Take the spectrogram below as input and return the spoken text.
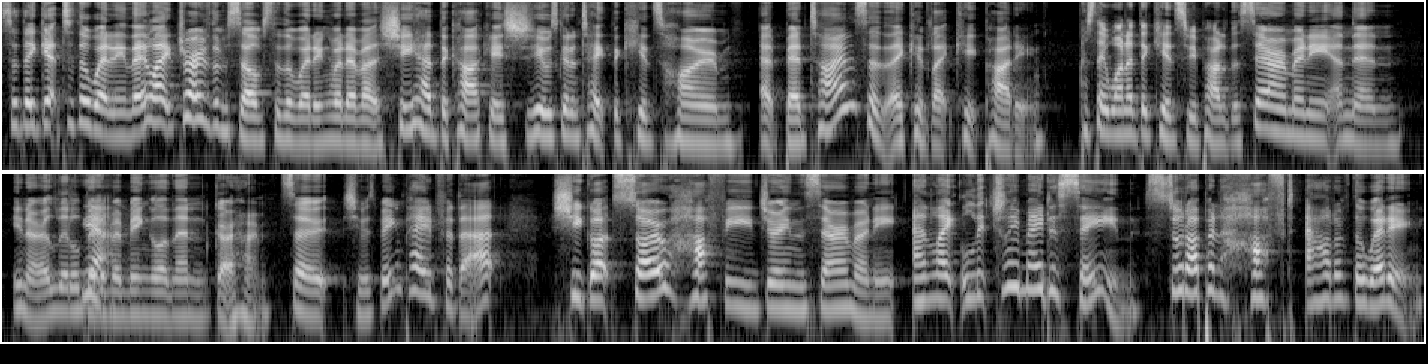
So they get to the wedding. They like drove themselves to the wedding, whatever. She had the car keys. She was going to take the kids home at bedtime so that they could like keep partying. Because they wanted the kids to be part of the ceremony and then, you know, a little bit Yeah. of a mingle and then go home. So she was being paid for that. She got so huffy during the ceremony and like literally made a scene, stood up and huffed out of the wedding.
